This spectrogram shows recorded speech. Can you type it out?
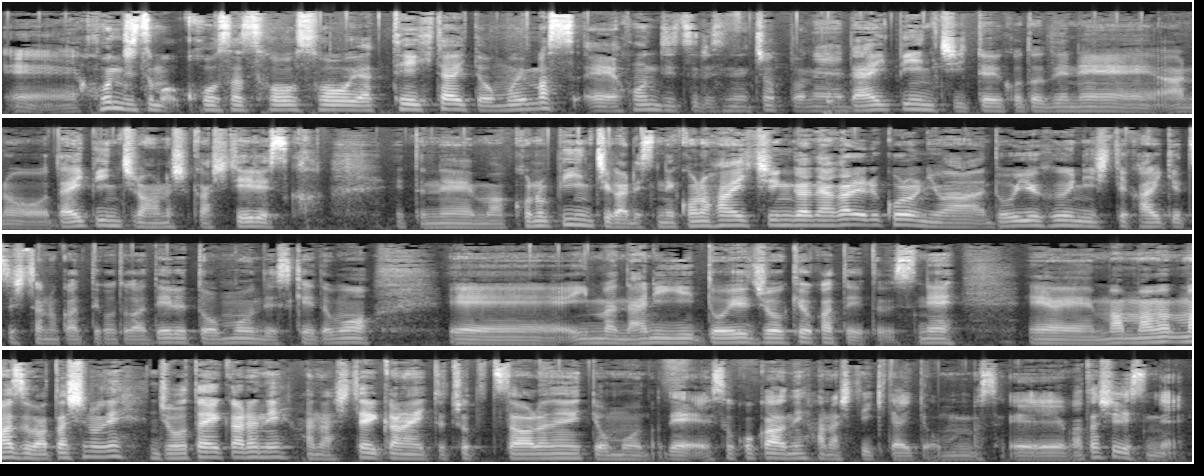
えー、本日も考察放送をやっていきたいと思います。えー、本日ですね、ちょっとね、大ピンチということでね、あの、大ピンチの話化していいですか？えっとね、まあ、このピンチがですね、この配信が流れる頃にはどういう風にして解決したのかってことが出ると思うんですけれども、えー、今何、どういう状況かというとですね、えー、ま、ま、まず私のね、状態からね、話していかないとちょっと伝わらないと思うので、そこからね、話していきたいと思います。えー、私ですね、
